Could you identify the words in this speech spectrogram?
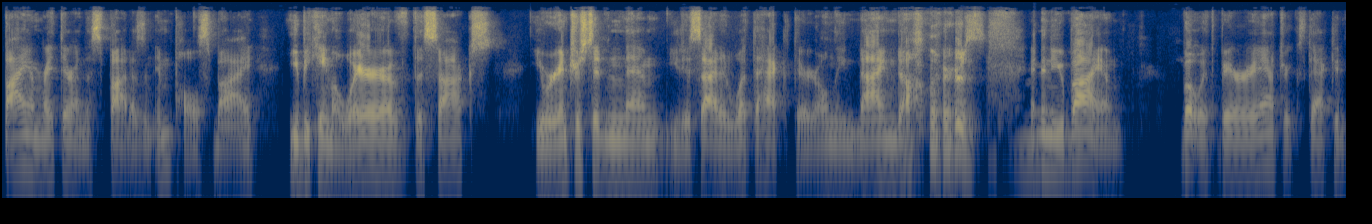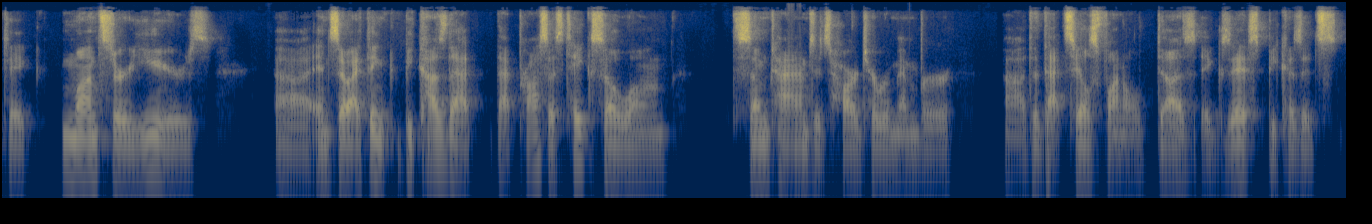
buy them right there on the spot as an impulse buy. You became aware of the socks, you were interested in them, you decided what the heck, they're only $9 and then you buy them. But with bariatrics, that can take months or years. Uh, and so I think because that that process takes so long, sometimes it's hard to remember uh, that that sales funnel does exist because it's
